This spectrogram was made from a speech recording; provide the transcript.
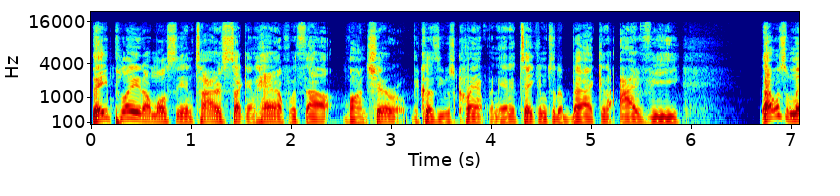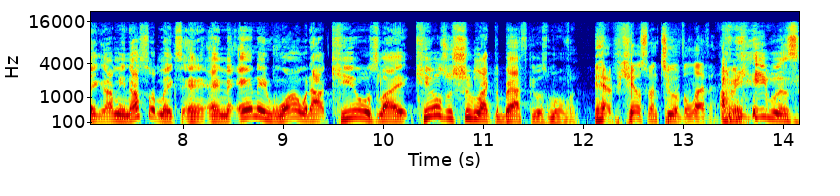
They played almost the entire second half without Banchero because he was cramping. They had to take him to the back, get an IV. That was what makes. I mean, that's what makes. And, and and they won without Keels. Like Keels was shooting like the basket was moving. Yeah, Keels went two of eleven. I mean, he was.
